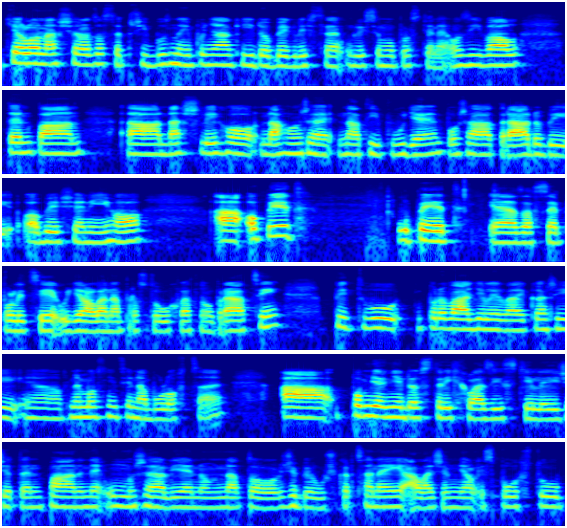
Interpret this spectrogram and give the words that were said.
Tělo našel zase příbuzný po nějaký době, když se, když se mu prostě neozýval ten pán a našli ho nahoře na té půdě, pořád rádoby oběšenýho. A opět, opět zase policie udělala naprosto uchvatnou práci. Pitvu prováděli lékaři eh, v nemocnici na Bulovce a poměrně dost rychle zjistili, že ten pán neumřel jenom na to, že byl uškrcený, ale že měl i spoustu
